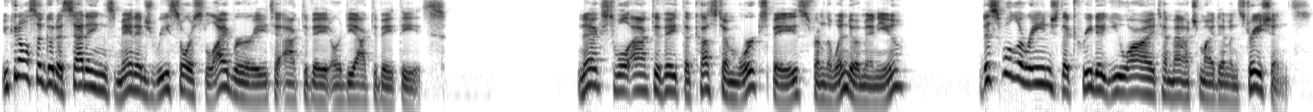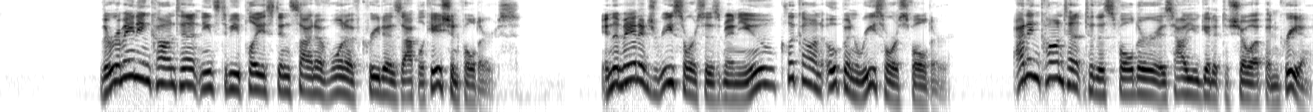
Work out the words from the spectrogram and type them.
You can also go to Settings, Manage Resource Library to activate or deactivate these. Next, we'll activate the Custom Workspace from the Window menu. This will arrange the Krita UI to match my demonstrations. The remaining content needs to be placed inside of one of Krita's application folders. In the Manage Resources menu, click on Open Resource Folder. Adding content to this folder is how you get it to show up in Krita.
